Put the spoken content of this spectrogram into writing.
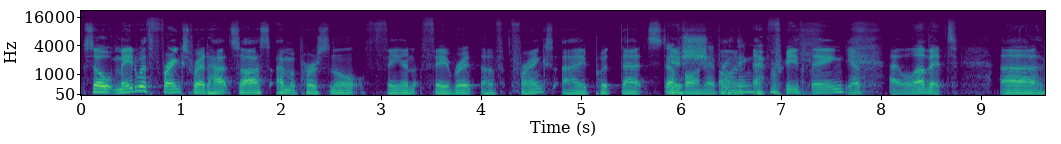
So made with Frank's Red Hot sauce. I'm a personal fan favorite of Frank's. I put that Stuff on everything? everything. Yep. I love it. Uh,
